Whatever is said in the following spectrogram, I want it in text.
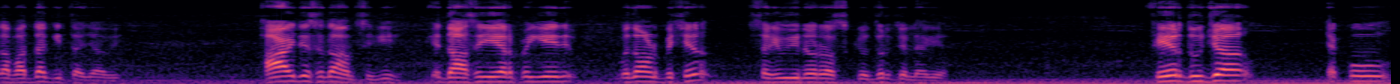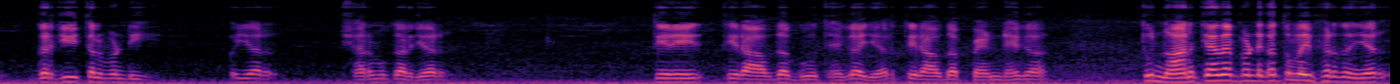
ਦਾ ਵਾਧਾ ਕੀਤਾ ਜਾਵੇ? ਆਜ ਦੇ ਸਿਧਾਂਤ ਸੀਗੇ। ਇਹ 10000 ਰੁਪਏ ਵਧਾਉਣ ਪਿੱਛੇ ਨਾ ਸੁਖਵੀਰ ਨੂੰ ਰਸ ਕੇ ਉਧਰ ਚਲਾ ਗਿਆ। ਫਿਰ ਦੂਜਾ, ਇੱਕ ਉਹ ਗਰਜੀਤ ਤਲਵੰਡੀ। ਉਹ ਯਾਰ, ਸ਼ਰਮ ਕਰ ਯਾਰ। ਤੇਰੇ, ਤੇਰਾ ਆਪਦਾ ਗੋਤ ਹੈਗਾ ਯਾਰ, ਤੇਰਾ ਆਪਦਾ ਪਿੰਡ ਹੈਗਾ। ਤੂੰ ਨਾਨਕਿਆਂ ਦਾ ਪਿੰਡ ਕਾਹਤੋਂ ਲਈ ਫਿਰਦਾ ਯਾਰ?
